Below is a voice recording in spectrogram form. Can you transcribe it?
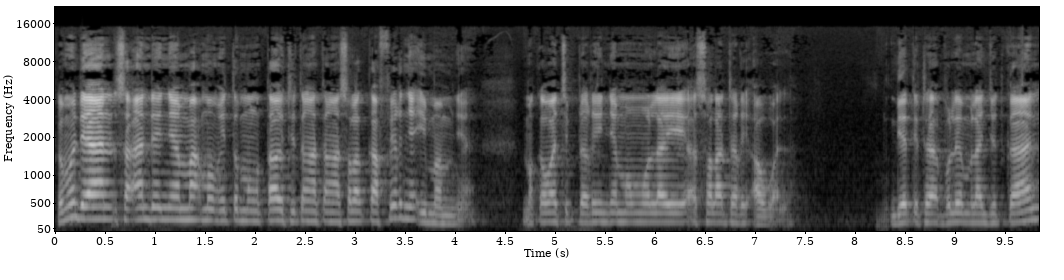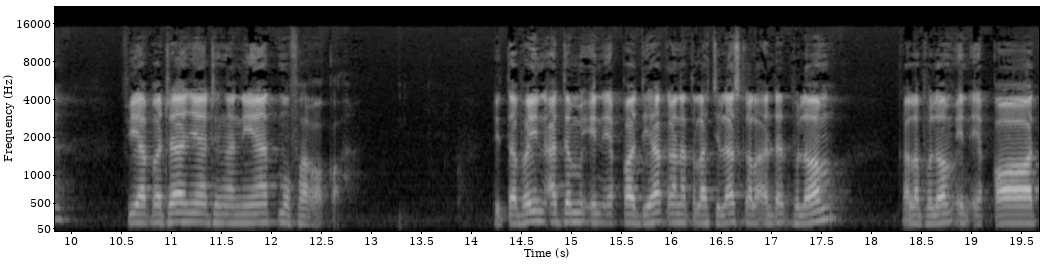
Kemudian seandainya makmum itu mengetahui di tengah-tengah sholat kafirnya imamnya, maka wajib darinya memulai sholat dari awal. Dia tidak boleh melanjutkan via padanya dengan niat mufarakah. Ditabain adam in iqadiyah karena telah jelas kalau anda belum kalau belum in iqad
